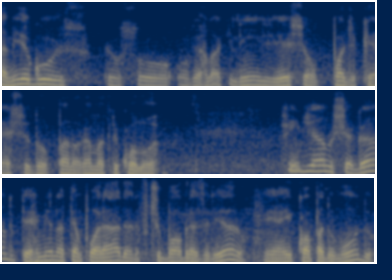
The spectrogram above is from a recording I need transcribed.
amigos. Eu sou o Verlac Lins e este é o podcast do Panorama Tricolor. Fim de ano chegando, termina a temporada do futebol brasileiro, vem aí Copa do Mundo.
